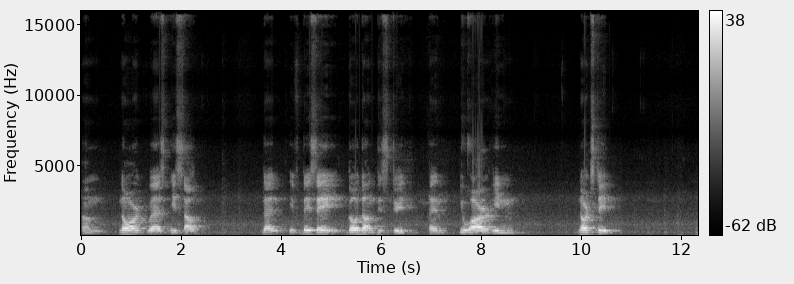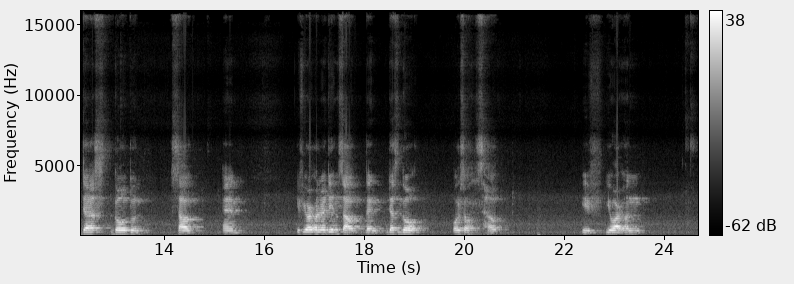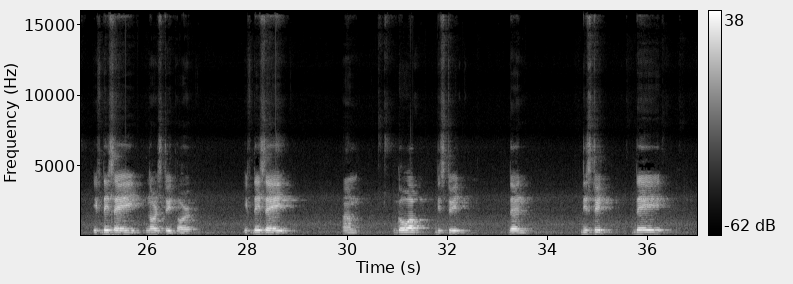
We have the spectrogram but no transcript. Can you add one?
um, north west east south then if they say go down this street and you are in north street just go to south and if you are already in south then just go also south if you are on if they say north street or if they say um, go up the street then this street they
